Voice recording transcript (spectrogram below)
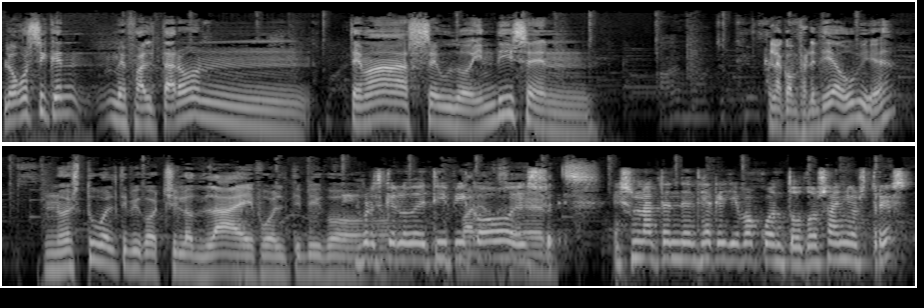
Luego sí que me faltaron temas pseudo indies en, en la conferencia de Ubi, ¿eh? No estuvo el típico Chill Out Life o el típico... Pero es que lo de típico es, es una tendencia que lleva, ¿cuánto? ¿Dos años? ¿Tres?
